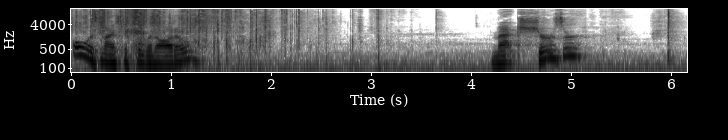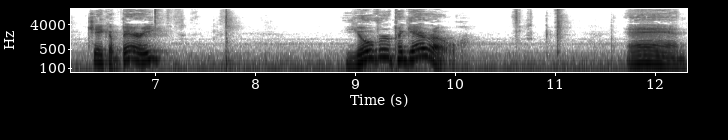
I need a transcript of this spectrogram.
Always nice to pull an auto. Max Scherzer, Jacob Berry, Liover Peguero, and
